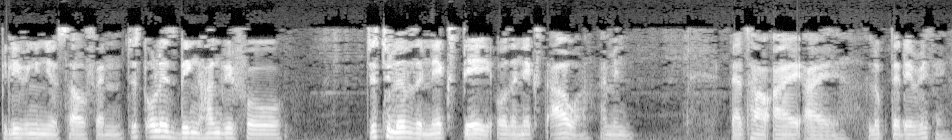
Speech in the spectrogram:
believing in yourself, and just always being hungry for just to live the next day or the next hour. I mean, that's how I, I looked at everything.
